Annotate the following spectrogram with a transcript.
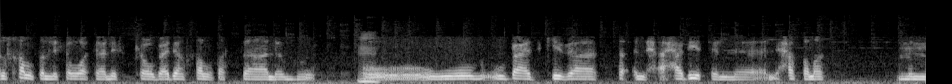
الخلط اللي سواه تاليسكا وبعدين خلط السالم وبعد كذا الأحاديث اللي حصلت من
